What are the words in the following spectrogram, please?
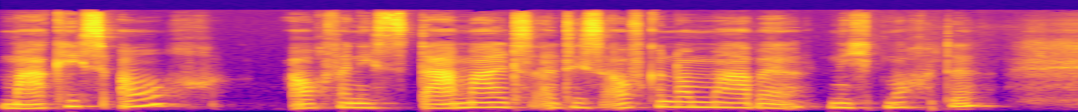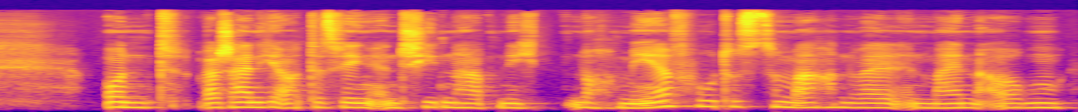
mag ich es auch, auch wenn ich es damals, als ich es aufgenommen habe, nicht mochte. Und wahrscheinlich auch deswegen entschieden habe, nicht noch mehr Fotos zu machen, weil in meinen Augen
